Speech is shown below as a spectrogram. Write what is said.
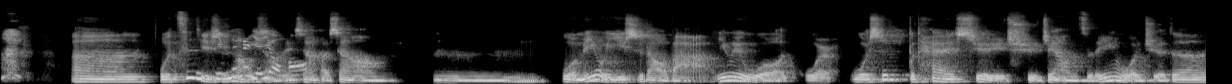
嗯，我自己是想了一下，好像。嗯，我没有意识到吧，因为我我我是不太屑于去这样子的，因为我觉得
